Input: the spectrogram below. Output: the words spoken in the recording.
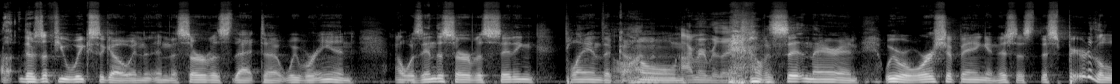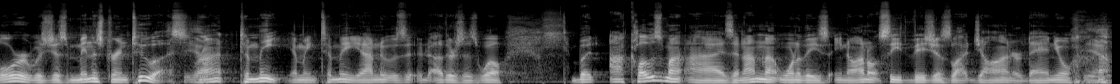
uh, there's a few weeks ago in in the service that uh, we were in. I was in the service sitting playing the cajon. Oh, I remember that. I was sitting there and we were worshiping, and this is the spirit of the Lord was just ministering to us, Yeah. right? To me, I mean, to me. I knew it was others as well. But I closed my eyes, and I'm not one of these. You know, I don't see visions like John or Daniel. Yeah.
